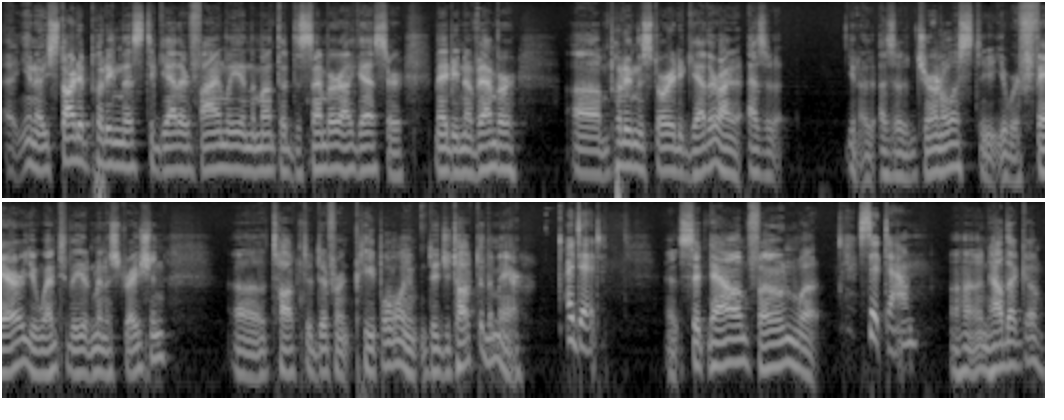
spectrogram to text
uh, you know, you started putting this together finally in the month of December, I guess, or maybe November, um, putting the story together as a, you know, as a journalist. You, you were fair. You went to the administration, uh, talked to different people. And did you talk to the mayor? I did. Uh, sit down, phone, what? Sit down. Uh huh. And how'd that go?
